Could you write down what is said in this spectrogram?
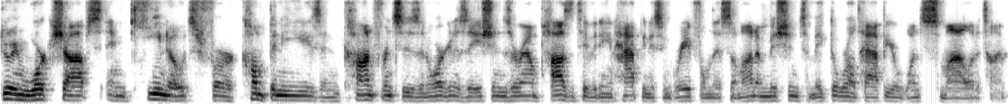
doing workshops and keynotes for companies and conferences and organizations around positivity and happiness and gratefulness. I'm on a mission to make the world happier one smile at a time.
